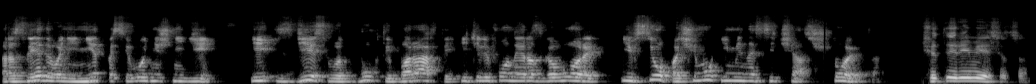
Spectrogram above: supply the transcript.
Расследований нет по сегодняшний день. И здесь вот бухты, барахты, и телефонные разговоры, и все. Почему именно сейчас? Что это? Четыре месяца.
